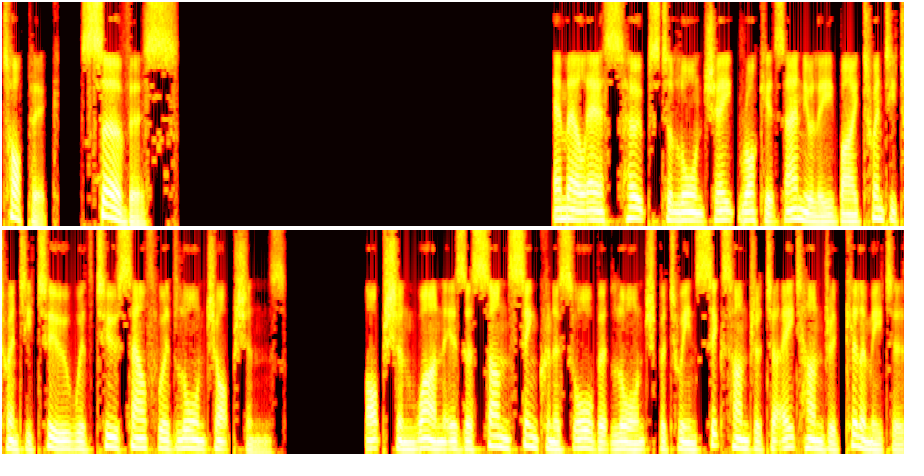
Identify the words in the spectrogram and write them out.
Topic Service MLS hopes to launch eight rockets annually by 2022 with two southward launch options. Option 1 is a Sun synchronous orbit launch between 600 to 800 km,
